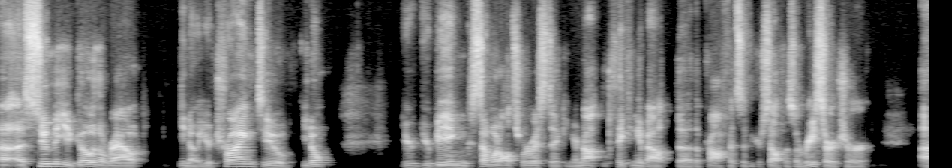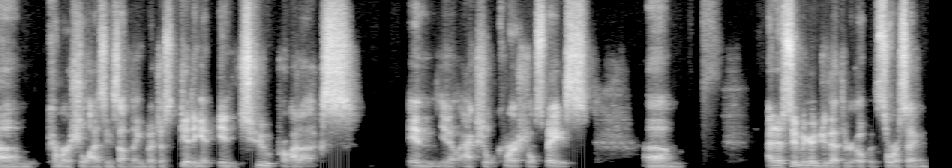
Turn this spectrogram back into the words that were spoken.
uh, assuming you go the route, you know, you're trying to, you don't, you're, you're being somewhat altruistic and you're not thinking about the, the profits of yourself as a researcher, um, commercializing something, but just getting it into products in, you know, actual commercial space. Um, and assuming you're gonna do that through open sourcing,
